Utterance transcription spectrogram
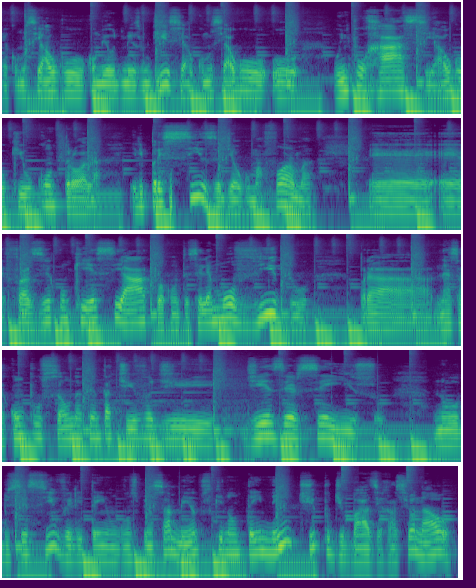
É como se algo, como eu mesmo disse, é como se algo o, o empurrasse, algo que o controla. Ele precisa, de alguma forma, é, é, fazer com que esse ato aconteça. Ele é movido para nessa compulsão na tentativa de, de exercer isso. No obsessivo, ele tem alguns pensamentos que não tem nenhum tipo de base racional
